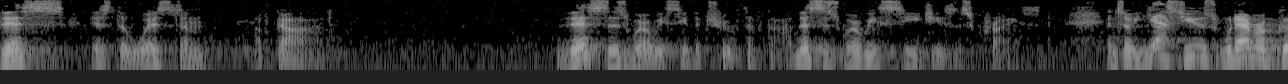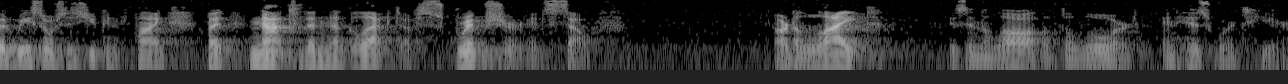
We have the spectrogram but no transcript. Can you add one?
This is the wisdom of God. This is where we see the truth of God. This is where we see Jesus Christ. And so, yes, use whatever good resources you can find, but not to the neglect of Scripture itself. Our delight is in the law of the Lord and His words here.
